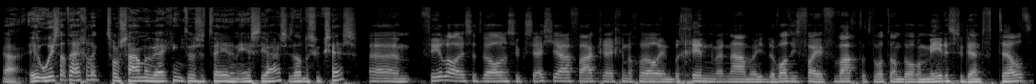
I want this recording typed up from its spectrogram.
Ja. Eh, Hoe is dat eigenlijk, zo'n samenwerking tussen tweede en eerstejaars? Is dat een succes? Ehm, veelal is het wel een succesjaar. Vaak krijg je nog wel in het begin, met name, er wordt iets van je verwacht. Dat wordt dan door een medestudent verteld.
